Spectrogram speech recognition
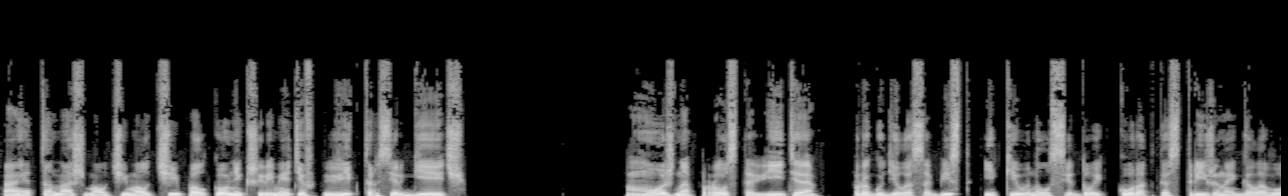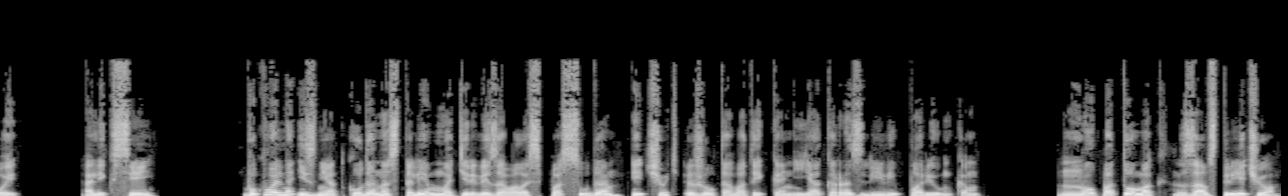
а это наш молчи-молчи полковник Шереметьев Виктор Сергеевич. Можно просто Витя, прогудел особист и кивнул седой, коротко стриженной головой. Алексей Буквально из ниоткуда на столе материализовалась посуда, и чуть желтоватый коньяк разлили по рюмкам. «Ну, потомок, за встречу!»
